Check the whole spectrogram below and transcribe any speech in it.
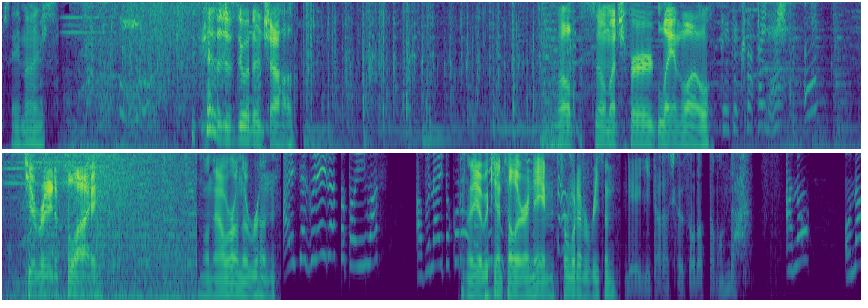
Same eyes. These guys are just doing their job. Well, so much for laying low. 出てくださいね Get ready to fly. Well, now we're on the run. アイシャ・グレイラットと言います危ないところ Oh, yeah, we can't tell her her name for whatever reason. お名前を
